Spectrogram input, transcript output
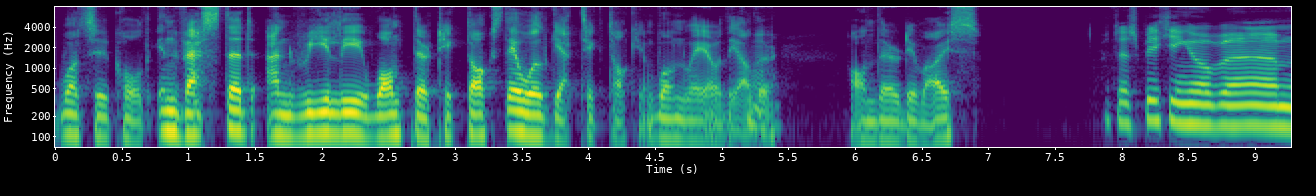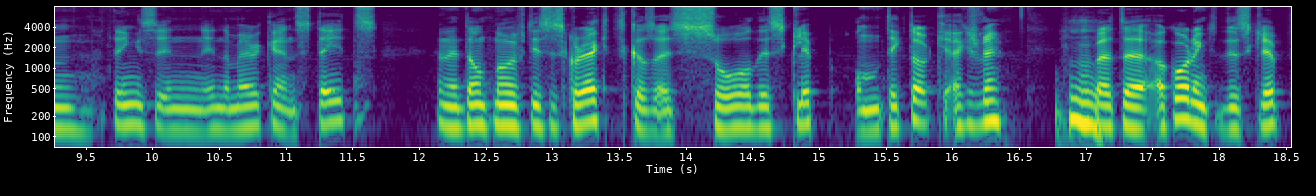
what's it called invested and really want their TikToks, they will get TikTok in one way or the other Mm. on their device. But uh, speaking of um, things in, in America and states, and I don't know if this is correct because I saw this clip on TikTok actually. Hmm. But uh, according to this clip,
